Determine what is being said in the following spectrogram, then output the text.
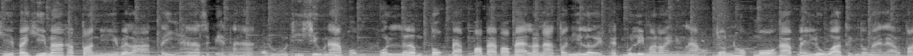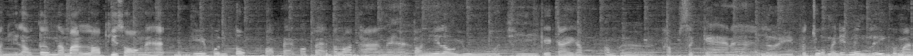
ขี่ไปขี่มาครับตอนนี้เวลาตี51นะฮะดูที่ชิวหน้าผมฝนเริ่มตกแบบปอแปะปอแปะแล้วนะตอนนี้เลยเพชรบุรีมาหน่อยหนึ่งแล้ว จน6โมงครับไม่รู้ว่าถึงตรงไหนแล้ว ตอนนี้เราเติมน้ำมันรอบที่2นะฮะเมื่อกี้ฝนตกปอแปะปอแปะตลอดทางนะฮะตอนนี้เราอยู่ที่ใกล้ ๆ กับอำเภอทับสแกนะฮะเลยประจวบมานิดนึงเหลืออีกประมาณ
